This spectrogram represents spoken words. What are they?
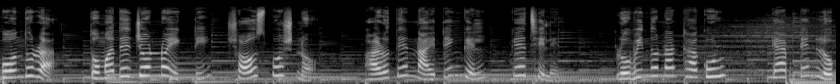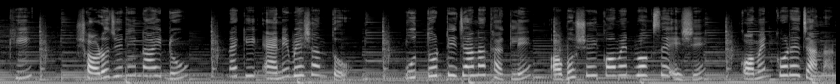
বন্ধুরা, তোমাদের জন্য একটি সহজ প্রশ্ন। ভারতের নাইটেঙ্গেল কে ছিলেন? রবীন্দ্রনাথ ঠাকুর ক্যাপ্টেন লক্ষ্মী, সরোজিনী নাইডু নাকি অ্যানি বেসান্ত উত্তরটি জানা থাকলে অবশ্যই কমেন্ট বক্সে এসে কমেন্ট করে জানান।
